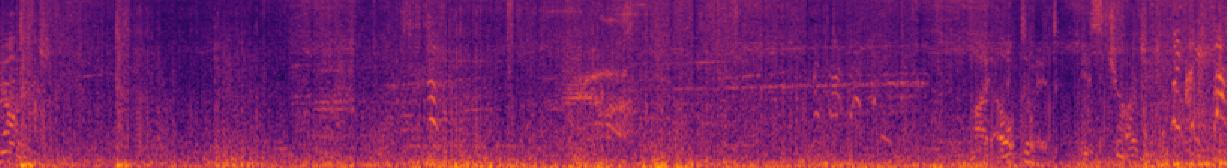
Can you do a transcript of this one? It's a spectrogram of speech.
My ultimate is charging.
